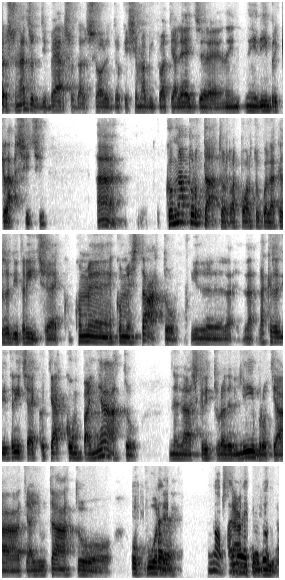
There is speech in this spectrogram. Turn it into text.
personaggio diverso dal solito che siamo abituati a leggere nei, nei libri classici. Ah, come ha portato il rapporto con la casa editrice? Ecco, come è stato il, la, la, casa editrice? Ecco, ti ha accompagnato nella scrittura del libro? Ti ha, ti ha aiutato? Oppure... No, allora, prodotto,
